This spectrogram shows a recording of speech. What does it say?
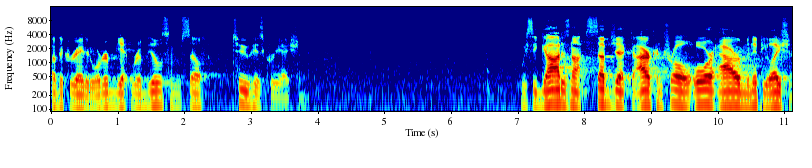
of the created order, yet reveals himself to his creation. We see God is not subject to our control or our manipulation.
